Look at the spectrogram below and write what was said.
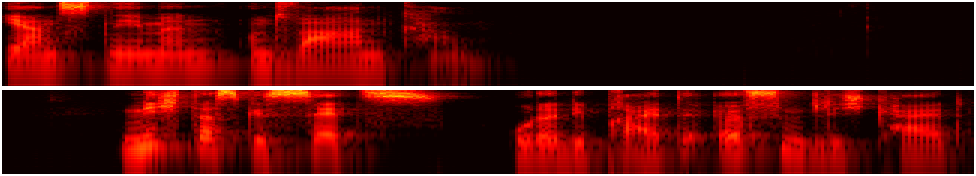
ernst nehmen und wahren kann. Nicht das Gesetz oder die breite Öffentlichkeit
